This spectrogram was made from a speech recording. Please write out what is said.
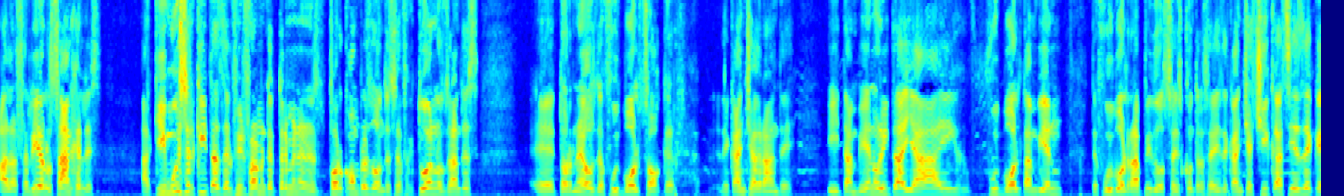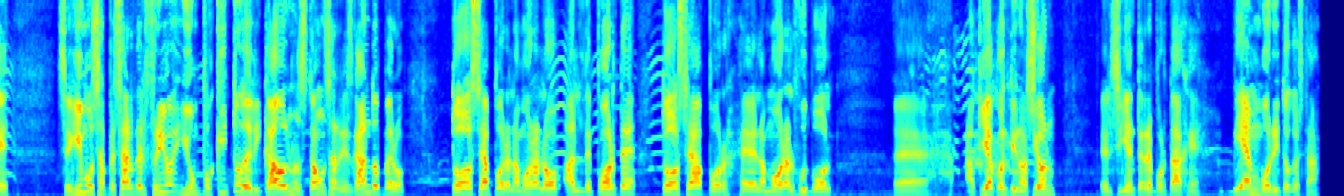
a la salida de Los Ángeles. Aquí muy cerquitas del Field Farm Entertainment en el Sport Complex donde se efectúan los grandes eh, torneos de fútbol, soccer, de cancha grande. Y también ahorita ya hay fútbol también, de fútbol rápido, 6 contra 6 de cancha chica. Así es de que seguimos a pesar del frío y un poquito delicados, nos estamos arriesgando, pero todo sea por el amor al, deporte, todo sea por el amor al fútbol. Eh, aquí a continuación, el siguiente reportaje. Bien bonito que está.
